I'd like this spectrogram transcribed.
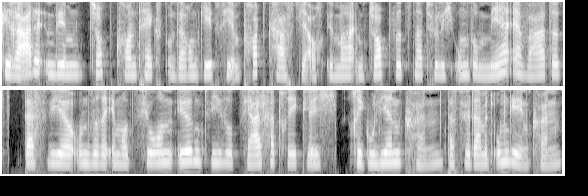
gerade in dem Jobkontext, und darum geht's hier im Podcast ja auch immer, im Job wird's natürlich umso mehr erwartet, dass wir unsere Emotionen irgendwie sozialverträglich regulieren können, dass wir damit umgehen können.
